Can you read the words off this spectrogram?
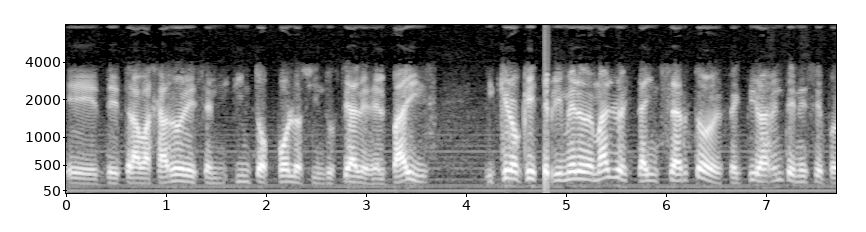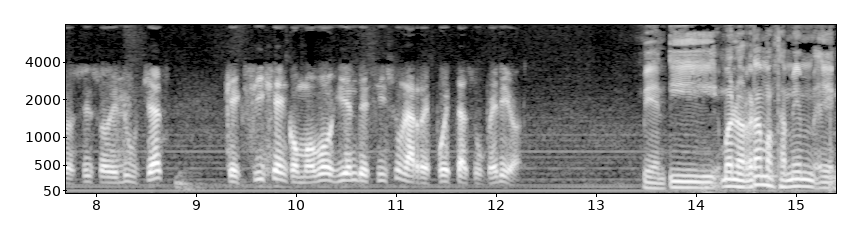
eh, de trabajadores en distintos polos industriales del país. Y creo que este primero de mayo está inserto efectivamente en ese proceso de luchas que exigen, como vos bien decís, una respuesta superior. Bien, y bueno, recordamos también, eh,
